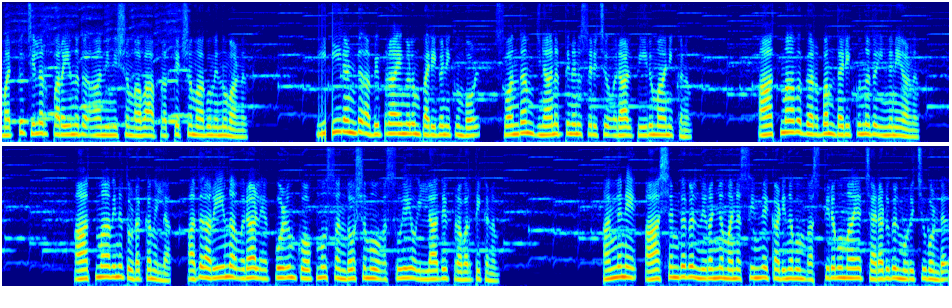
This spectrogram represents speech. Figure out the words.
മറ്റു ചിലർ പറയുന്നത് ആ നിമിഷം അവ അപ്രത്യക്ഷമാകുമെന്നുമാണ്. ഈ രണ്ട് അഭിപ്രായങ്ങളും പരിഗണിക്കുമ്പോൾ സ്വന്തം ജ്ഞാനത്തിനനുസരിച്ച് ഒരാൾ തീരുമാനിക്കണം. ആത്മാവ് ഗർഭം ധരിക്കുന്നത് ഇങ്ങനെയാണ്. ആത്മാവിന് തുടക്കമില്ല. അത് അറിയുന്ന ഒരാൾ എപ്പോഴും കോപ്മോ സന്തോഷമോ അസൂയോ ഇല്ലാതെ പ്രവർത്തിക്കണം. അങ്ങനെ ആശങ്കകൾ നിറഞ്ഞ മനസ്സിന്റെ കഠിനവും അസ്ഥിരവുമായ ചരടുകൾ മുറിച്ചുകൊണ്ട്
